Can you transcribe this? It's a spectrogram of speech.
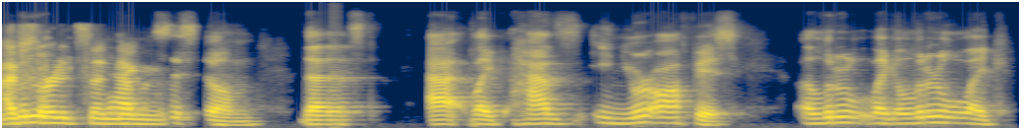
I've Literally, started sending a system that's at like has in your office a little like a literal like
